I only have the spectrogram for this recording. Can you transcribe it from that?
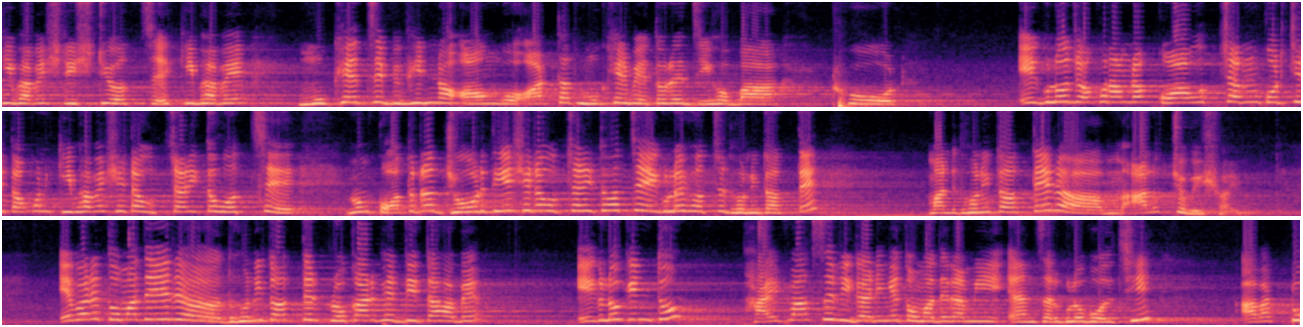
কীভাবে সৃষ্টি হচ্ছে, কীভাবে মুখের যে বিভিন্ন অঙ্গ, অর্থাৎ মুখের ভেতরে জিহবা, ঠোঁট, এগুলো যখন আমরা ক উচ্চারণ করছি, তখন কীভাবে সেটা উচ্চারিত হচ্ছে এবং কতটা জোর দিয়ে সেটা উচ্চারিত হচ্ছে, এগুলোই হচ্ছে ধ্বনিতত্ত্বে মানে ধ্বনিতত্ত্বের আলোচ্য বিষয়। এবারে তোমাদের ধ্বনিতত্ত্বের প্রকারভেদ দিতে হবে। এগুলো কিন্তু ফাইভ মার্কসের রিগার্ডিংয়ে তোমাদের আমি অ্যান্সারগুলো বলছি। আবার টু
